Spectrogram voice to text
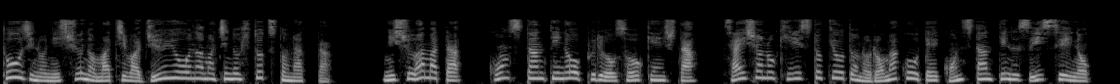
当時の二種の町は重要な町の一つとなった。二種はまた、コンスタンティノープルを創建した最初のキリスト教徒のロマ皇帝コンスタンティヌス一世の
